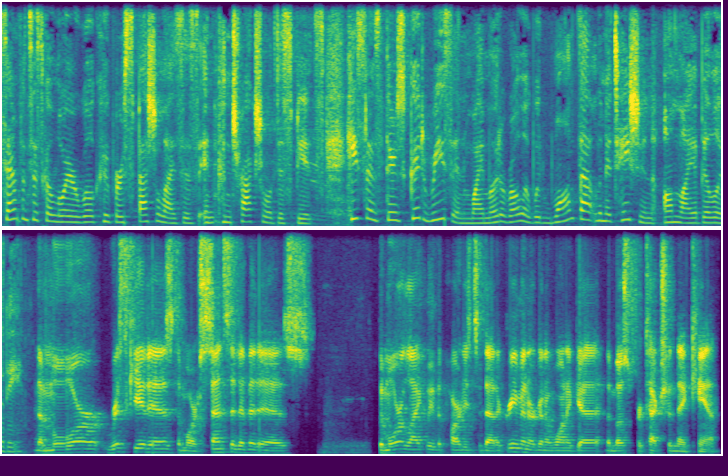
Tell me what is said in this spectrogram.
San Francisco lawyer Will Cooper specializes in contractual disputes. He says there's good reason why Motorola would want that limitation on liability. The more risky it is, the more sensitive it is, the more likely the parties to that agreement are going to want to get the most protection they can.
